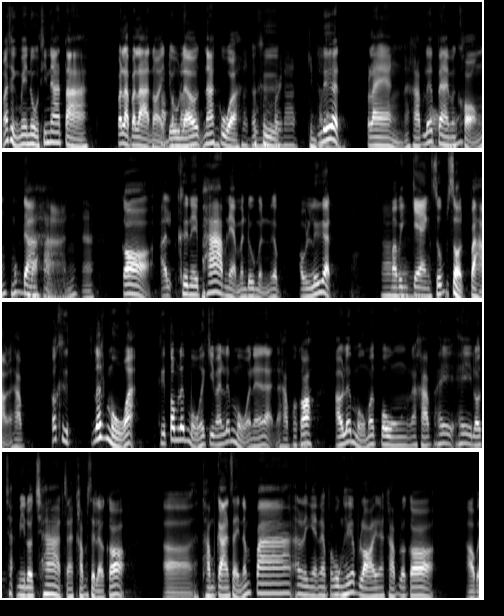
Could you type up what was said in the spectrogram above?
มาถึงเมนูที่หน้าตาประหลาดประหลาดๆหน่อยดูแล้วน่ากลัวมันดูก็คือไม่อยน่ากินท่าไหร่เลือดแปลงนะครับ เลือดแปลงเป็นของมุกดาหารนะก็อะคือในภาพเนี่ยมันดูเหมือนกับเอาเลือดใช่มาเป็นแกงซุปสดเปล่านะครับ ก็คือเลือดหมูอะคือต้มเลือดหมูให้กินไหมเลือดหมูอันนั้นแหละนะครับเขาก็เอาเลือดหมูมาปรุงนะครับ ให้ให้รสชามีรสชาตินะครับ เสร็จแล้วก็เอ่อทำการใส่น้ำปลาอะไรเงี้ยนะปรุงให้เรียบร้อยนะครับ แล้วก็ เอาไป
